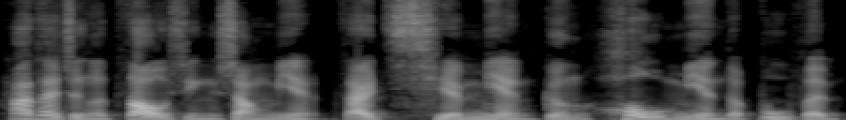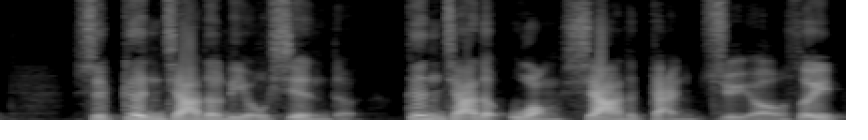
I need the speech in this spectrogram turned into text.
它在整个造型上面，在前面跟后面的部分是更加的流线的，更加的往下的感觉哦，所以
